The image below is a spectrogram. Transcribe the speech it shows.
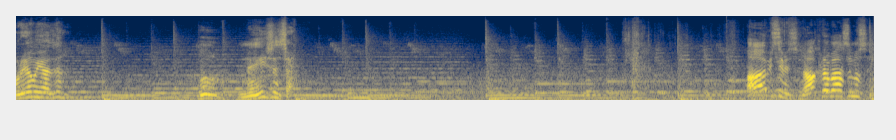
Buraya mı geldin? Bu neysin sen? Abisi misin? Akrabası mısın?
